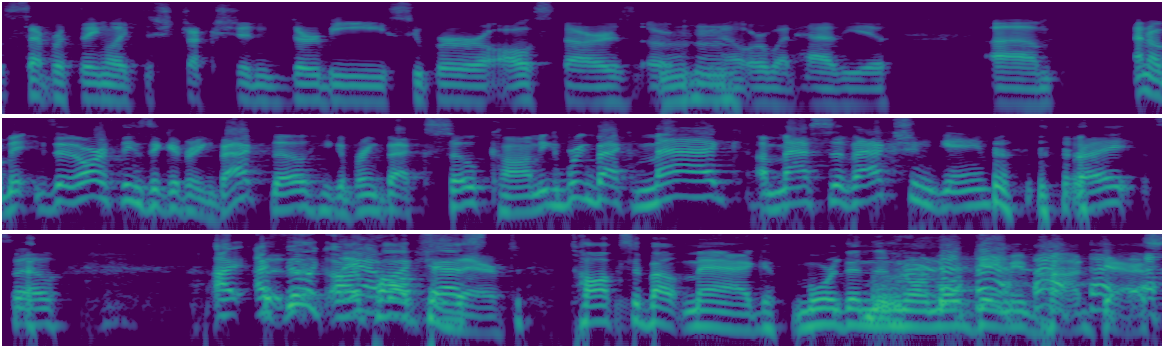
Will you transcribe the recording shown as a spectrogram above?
separate thing like Destruction Derby Super All Stars or you Mhm. know or what have you. Um, I don't know. There are things they could bring back, though. You could bring back SOCOM. You can bring back MAG, a massive action game, right? So I, I feel like our they have options podcast talks about mag more than the normal gaming podcast.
